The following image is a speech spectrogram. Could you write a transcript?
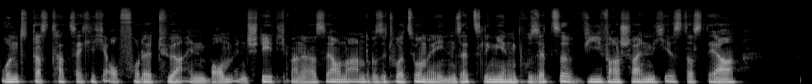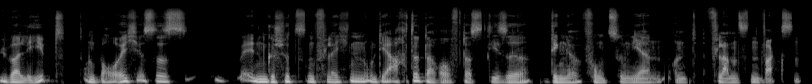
und dass tatsächlich auch vor der Tür ein Baum entsteht. Ich meine, das ist ja auch eine andere Situation, wenn ich einen Setzling irgendwo setze. Wie wahrscheinlich ist, dass der überlebt? Und bei euch ist es in geschützten Flächen und ihr achtet darauf, dass diese Dinge funktionieren und Pflanzen wachsen.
